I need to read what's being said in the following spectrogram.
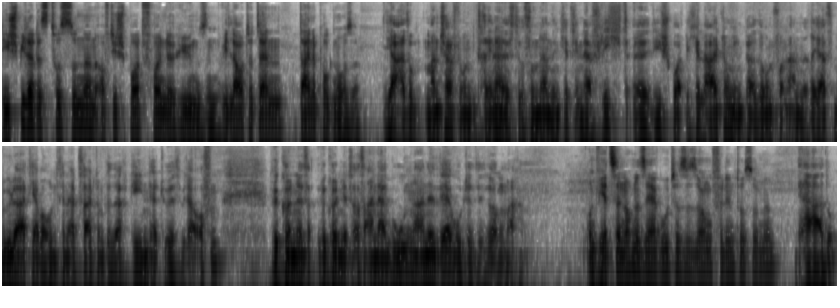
die Spieler des TuS Sundern auf die Sportfreunde Hügensen. Wie lautet denn deine Prognose? Ja, also Mannschaft und Trainer des TuS Sundern sind jetzt in der Pflicht. Äh, die sportliche Leitung in Person von Andreas Müller hat ja bei uns in der Zeitung gesagt, die Hintertür ist wieder offen. Wir können, es, wir können jetzt aus einer guten eine sehr gute Saison machen. Und wird es denn noch eine sehr gute Saison für den TuS Sundern? Ja, also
